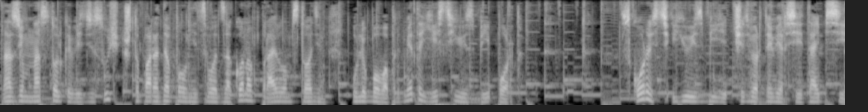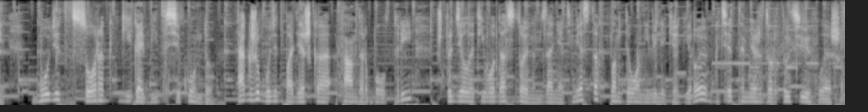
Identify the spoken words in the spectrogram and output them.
Разъем настолько вездесущ, что пора дополнить свод законов правилом 101. У любого предмета есть USB-порт. Скорость USB 4 версии Type-C будет в 40 гигабит в секунду. Также будет поддержка Thunderbolt 3, что делает его достойным занять место в пантеоне великих героев где-то между ртутью и флешем.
